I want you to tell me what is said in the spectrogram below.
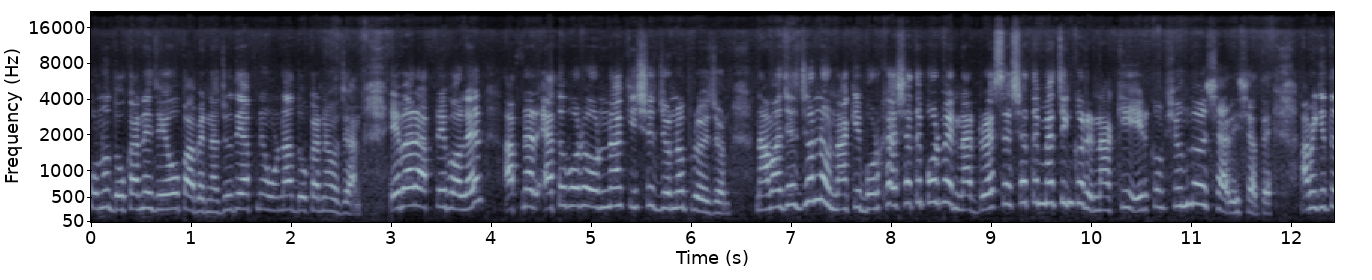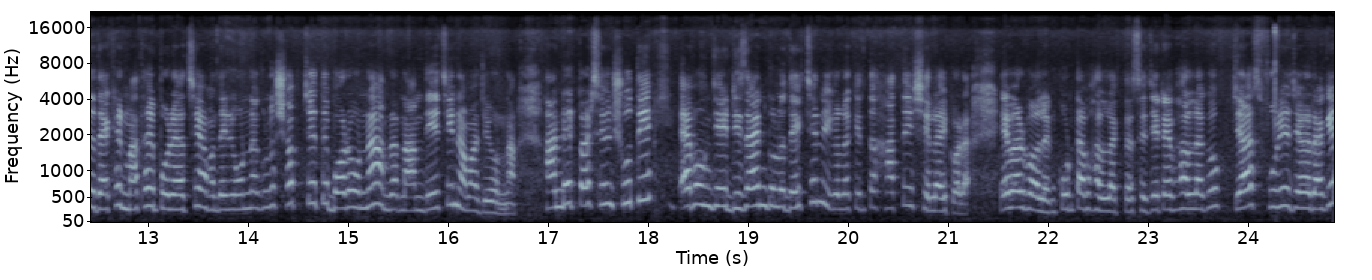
কোনো দোকানে যেও পাবেন না। যদি আপনি ওড়না দোকানেও যান। এবার আপনি বলেন, আপনার এত বড় ওড়না কিসের জন্য প্রয়োজন? নামাজের জন্য? নাকি বোরখার সাথে পরবেন? না ড্রেসের সাথে ম্যাচিং করে? নাকি এরকম সুন্দর শাড়ির সাথে? আমি কিন্তু দেখেন মাথায় পড়ে আছে, আমাদের ওড়নাগুলো সবচেয়ে বড় ওড়না, আমরা নাম দিয়েছি নামাজি ওড়না। হান্ড্রেড পার্সেন্ট সুতি এবং যে ডিজাইনগুলো দেখছেন, এগুলো কিন্তু হাতে সেলাই করা। এবার বলেন, কোনটা ভালো লাগতেছে? যেটাই ভালো লাগুক, জাস্ট ফুরিয়ে যাওয়ার আগে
